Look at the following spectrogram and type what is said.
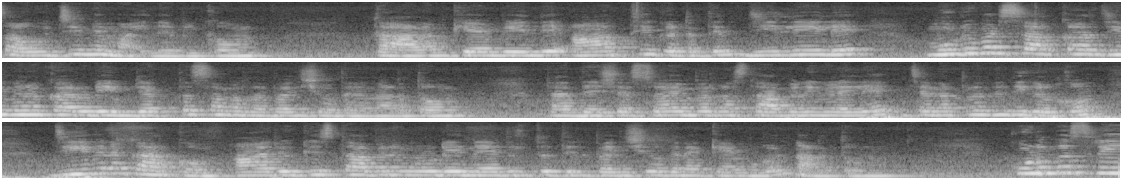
സൗജന്യമായി ലഭിക്കും. താളം ക്യാമ്പയിന്റെ ആദ്യഘട്ടത്തിൽ ജില്ലയിലെ മുഴുവൻ സർക്കാർ ജീവനക്കാരുടെയും രക്തസമ്മർദ്ദ പരിശോധന നടത്തും. തദ്ദേശ സ്വയംഭരണ സ്ഥാപനങ്ങളിലെ ജനപ്രതിനിധികൾക്കും ജീവനക്കാർക്കും ആരോഗ്യ സ്ഥാപനങ്ങളുടെ നേതൃത്വത്തിൽ പരിശോധന ക്യാമ്പുകൾ നടത്തും. Kudumbashree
